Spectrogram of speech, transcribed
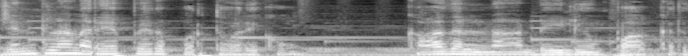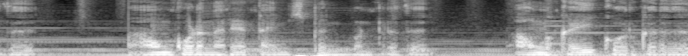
ஜென்ரலாக நிறைய பேரை பொறுத்த வரைக்கும் காதல்னா டெய்லியும் பார்க்குறது அவங்க கூட நிறைய டைம் ஸ்பெண்ட் பண்ணுறது அவங்க கை கோர்க்கறது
